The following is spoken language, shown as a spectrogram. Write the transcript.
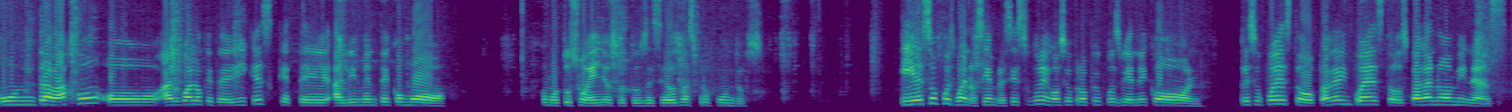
un trabajo o algo a lo que te dediques que te alimente como, como tus sueños o tus deseos más profundos. Y eso, pues bueno, siempre, si es tu negocio propio, pues viene con presupuesto, paga impuestos, paga nóminas,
